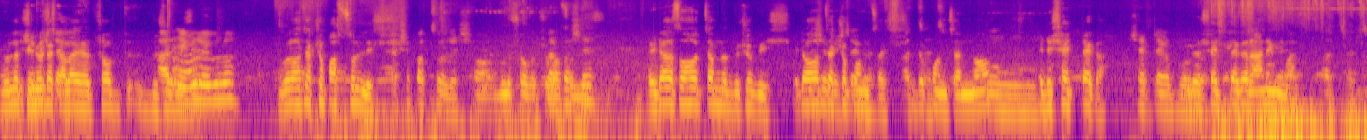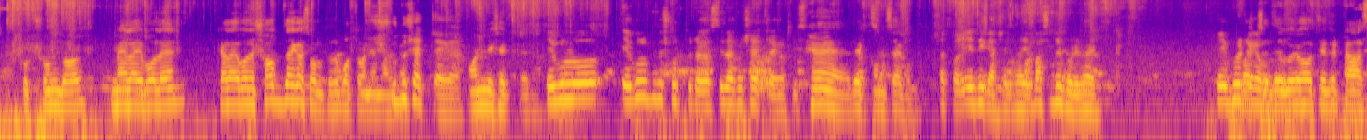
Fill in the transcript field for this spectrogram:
এগুলো 220 তিনটা কালার সব দুশো এগুলো এগুলো? এগুলো হচ্ছে একশো পাঁচচল্লিশ। একশো পাঁচচল্লিশ। এগুলো সব একশো পাঁচচল্লিশ। এটা আছে হচ্ছে আপনার দুশো বিশ। এটা হচ্ছে 220 একশো পঞ্চাশ আচ্ছা, এটা আচ্ছা। পঞ্চান্ন। এটা ষাট টাকা। ষাট টাকা ষাট টাকা রানিং মাল। আচ্ছা আচ্ছা। খুব সুন্দর। মেলায় বলেন খেলায় বলেন সব জায়গায় চলতেছে বর্তমানে শুধু ষাট টাকা? অনলি ষাট টাকা। এগুলো এগুলো কিন্তু সত্তর টাকা ছিল এখন ষাট টাকা পিস হ্যাঁ রেট কমছে এখন। তারপরে এদিকে আসেন ভাই বাসাতে করি ভাই। এই বাচ্চাদের হচ্ছে যে টাচ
